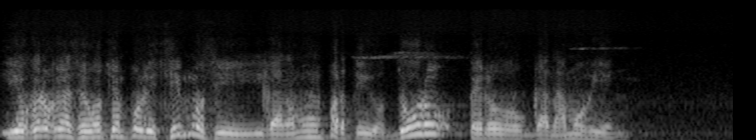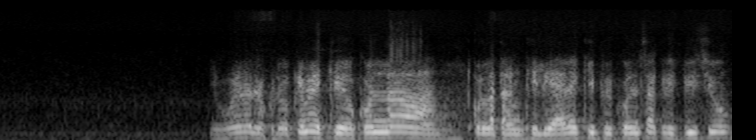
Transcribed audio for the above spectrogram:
Y yo creo que en el segundo tiempo lo hicimos y ganamos un partido duro, pero ganamos bien. Y bueno, yo creo que me quedo con la, con la tranquilidad del equipo y con el sacrificio.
